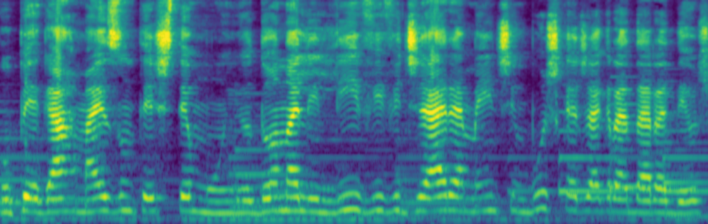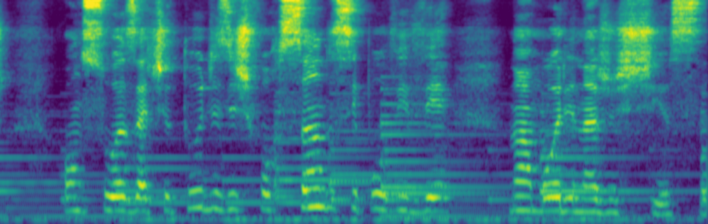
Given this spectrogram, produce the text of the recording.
Vou pegar mais um testemunho. Dona Lili vive diariamente em busca de agradar a Deus com suas atitudes, esforçando-se por viver no amor e na justiça.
